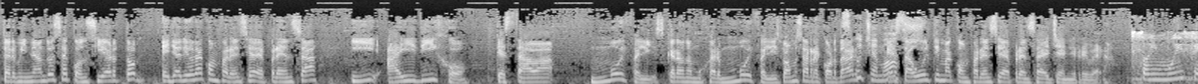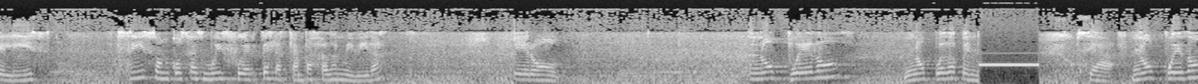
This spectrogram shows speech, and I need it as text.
Terminando ese concierto, ella dio una conferencia de prensa y ahí dijo que estaba muy feliz, que era una mujer muy feliz. Vamos a recordar Escuchemos. esta última conferencia de prensa de Jenny Rivera. Soy muy feliz. Sí, son cosas muy fuertes las que han pasado en mi vida, pero no puedo, no puedo aprender. O sea, no puedo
